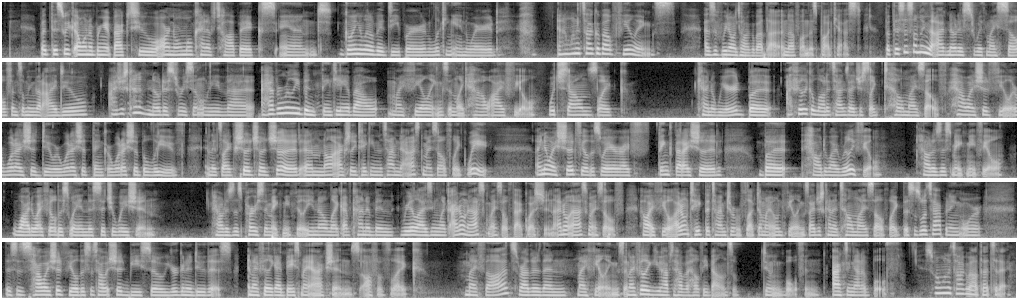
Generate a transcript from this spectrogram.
But this week, I want to bring it back to our normal kind of topics and going a little bit deeper looking inward And I want to talk about feelings, as if we don't talk about that enough on this podcast. But this is something that I've noticed with myself and something that I do. I just kind of noticed recently that I haven't really been thinking about my feelings and like how I feel, which sounds like kind of weird, but I feel like a lot of times I just like tell myself how I should feel or what I should do or what I should think or what I should believe. And it's like should, should, should. And I'm not actually taking the time to ask myself, like, wait, I know I should feel this way or I f- think that I should, but how do I really feel? How does this make me feel? Why do I feel this way in this situation? How does this person make me feel? You know, like I've kind of been realizing like I don't ask myself that question. I don't ask myself how I feel. I don't take the time to reflect on my own feelings. I just kind of tell myself like this is what's happening or this is how I should feel. This is how it should be. So you're going to do this. And I feel like I base my actions off of like my thoughts rather than my feelings. And I feel like you have to have a healthy balance of doing both and acting out of both. So I want to talk about that today.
